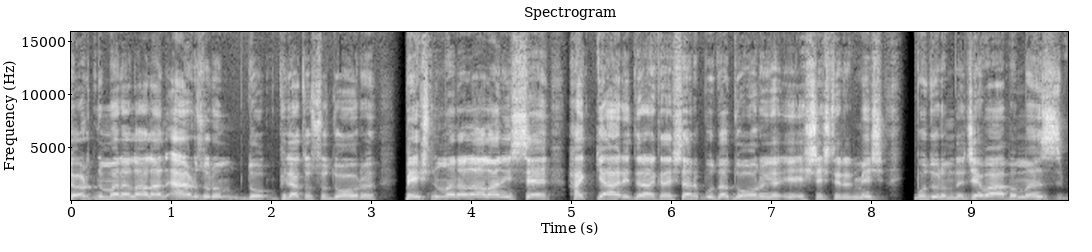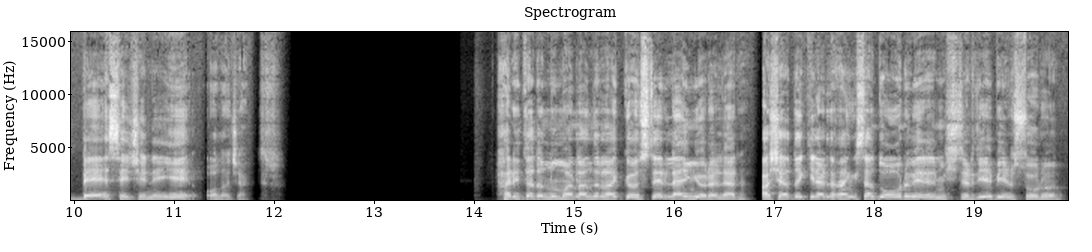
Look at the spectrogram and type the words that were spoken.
4 numaralı alan Erzurum do- platosu doğru. 5 numaralı alan ise Hakkari'dir arkadaşlar. Bu da doğru eşleştirilmiş. Bu durumda cevabımız B seçeneği olacaktır. Haritada numaralandırarak gösterilen yöreler aşağıdakilerden hangisi doğru verilmiştir diye bir soru.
